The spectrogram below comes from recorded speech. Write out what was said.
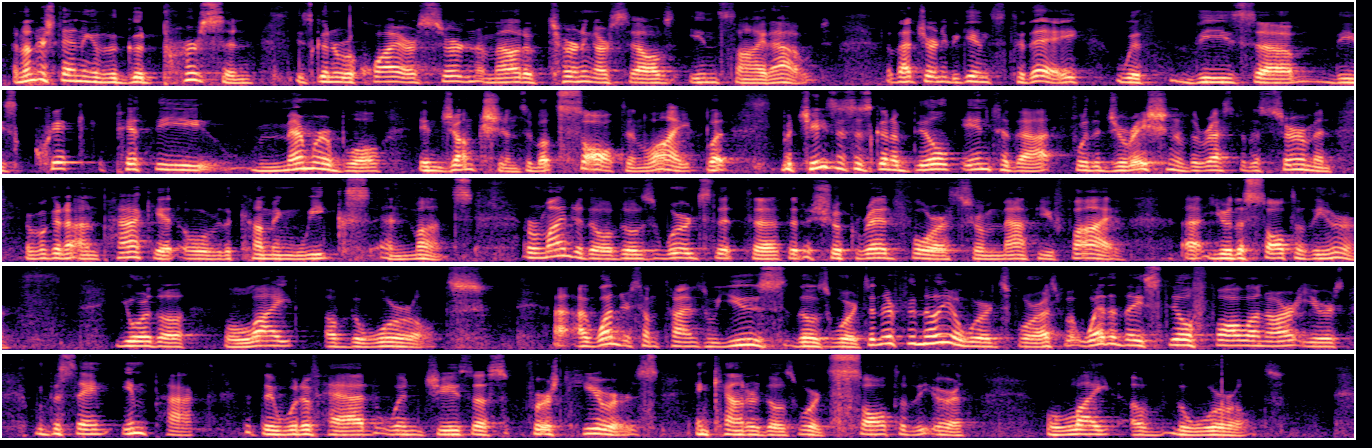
an understanding of the good person is going to require a certain amount of turning ourselves inside out. That journey begins today with these, um, these quick, pithy, memorable injunctions about salt and light. But, but Jesus is going to build into that for the duration of the rest of the sermon, and we're going to unpack it over the coming weeks and months. A reminder, though, of those words that, uh, that Ashok read for us from Matthew 5 uh, you're the salt of the earth. You're the light of the world. I wonder sometimes we use those words, and they're familiar words for us, but whether they still fall on our ears with the same impact that they would have had when Jesus' first hearers encountered those words salt of the earth, light of the world.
